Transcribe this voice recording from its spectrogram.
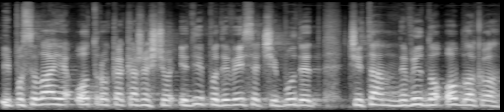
і посилає отрока, каже, що іди подивися, чи буде, чи там не видно облако.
